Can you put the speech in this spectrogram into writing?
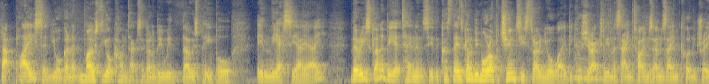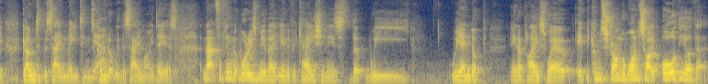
that place and you're gonna most of your contacts are going to be with those people in the SCAA. There is going to be a tendency because there's going to be more opportunities thrown your way because you're mm. actually in the same time zone, same country, going to the same meetings, Yeah. coming up with the same ideas. And that's the thing that worries me about unification is that we we end up in a place where it becomes stronger one side or the other.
